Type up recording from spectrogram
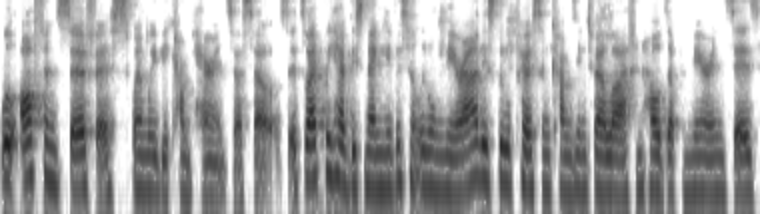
will often surface when we become parents ourselves. It's like we have this magnificent little mirror. This little person comes into our life and holds up a mirror and says,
